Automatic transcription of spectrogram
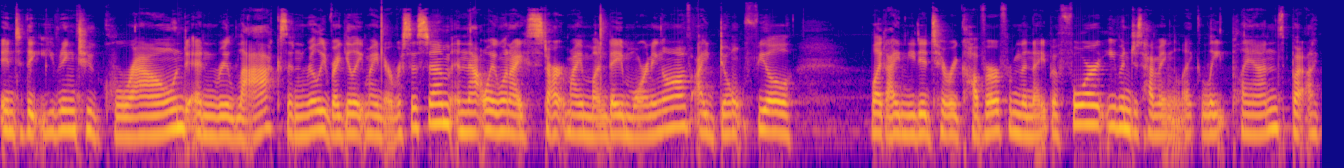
into the evening to ground and relax and really regulate my nervous system. And that way, when I start my Monday morning off, I don't feel like I needed to recover from the night before, even just having like late plans. But like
